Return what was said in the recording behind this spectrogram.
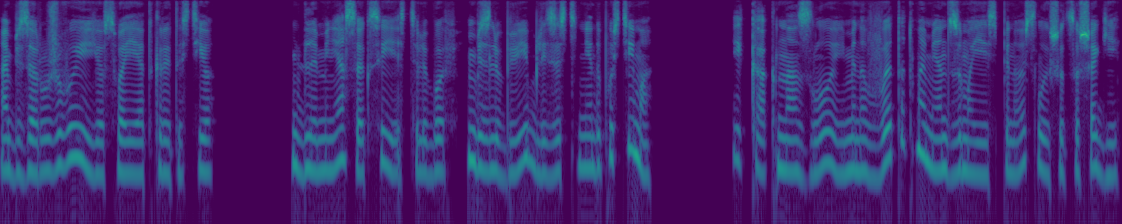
обезоруживаю ее своей открытостью. Для меня секс и есть любовь. Без любви близость недопустима. И как назло, именно в этот момент за моей спиной слышатся шаги.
